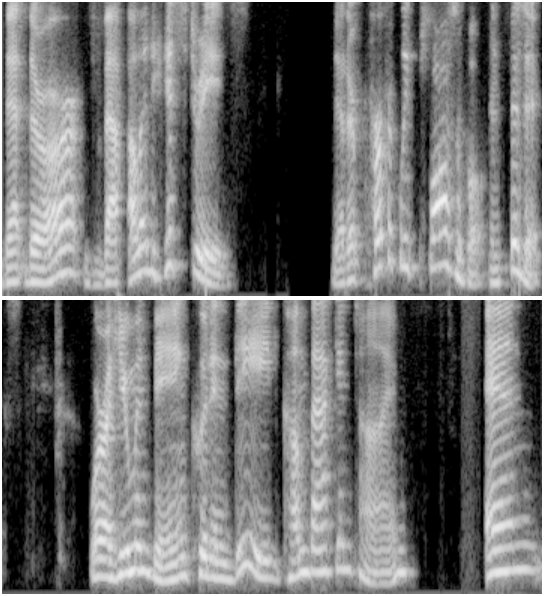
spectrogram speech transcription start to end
that there are valid histories that are perfectly plausible in physics where a human being could indeed come back in time and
